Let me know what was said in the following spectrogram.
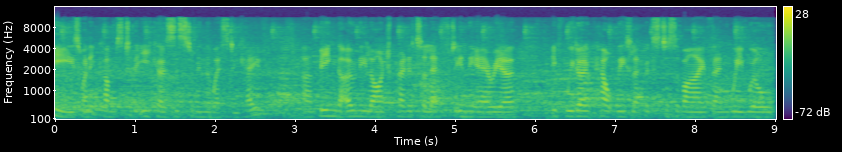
keys when it comes to the ecosystem in the Western Cape. Uh, being the only large predator left in the area, if we don't help these leopards to survive, then we will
